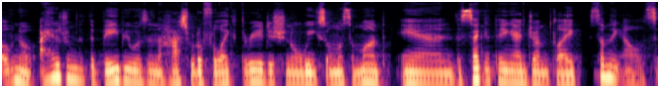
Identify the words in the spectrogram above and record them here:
oh no, I had a dream that the baby was in the hospital for like three additional weeks, almost a month. And the second thing I dreamt like something else.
